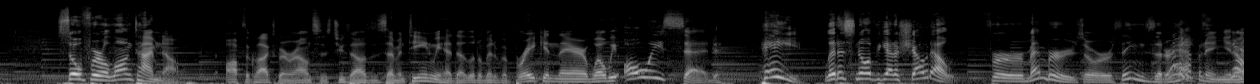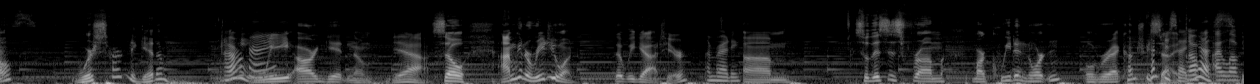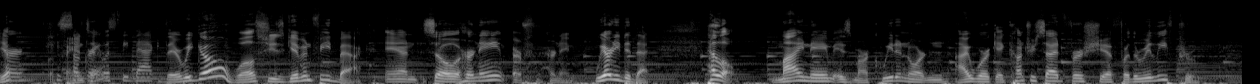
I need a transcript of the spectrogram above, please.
so for a long time now, off the clock's been around since 2017. We had that little bit of a break in there. Well, we always said, "Hey, let us know if you got a shout out for members or things that are Right. happening." You know, we're starting to get them. All Hey. right. We are getting them. Yeah. So I'm gonna read you one that we got here. I'm ready. Um, so this is from Marquita Norton over at Countryside. Countryside. Oh, yes. I love Yep. her. She's so great with feedback. There we go. Well, she's given feedback. And so her name, or her name, we already did that. Hello, my name is Marquita Norton. I work at Countryside First Shift for the relief crew.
